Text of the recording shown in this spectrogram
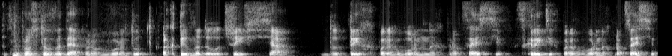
Тут не просто веде переговори, тут активно долучився до тих переговорних процесів, скритих переговорних процесів,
